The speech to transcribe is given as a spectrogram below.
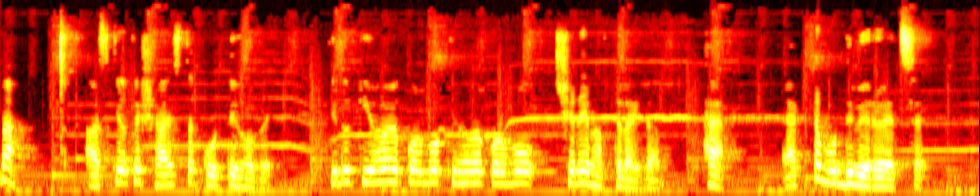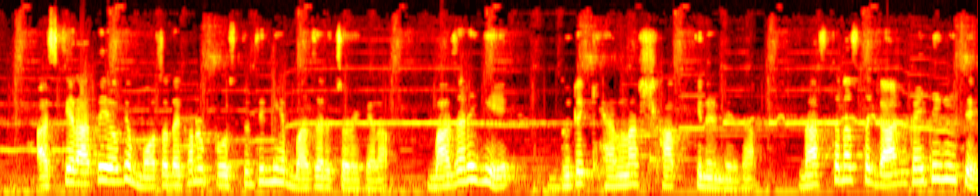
না আজকে ওকে সাহায্য করতে হবে। কিন্তু কীভাবে করব কীভাবে করব সেটাই ভাবতে লাগলাম। হ্যাঁ একটা বুদ্ধি বের হয়েছে। আজকে রাতে ওকে মজা দেখানোর প্রস্তুতি নিয়ে বাজারে চলে গেলাম। বাজারে গিয়ে দুটো খেলনার সাপ কিনে নিলাম। নাচতে নাচতে গান গাইতে গাইতে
